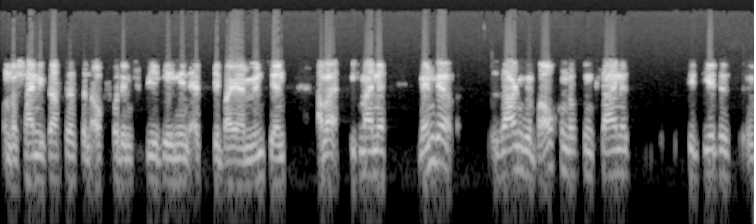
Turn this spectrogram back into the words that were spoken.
Und wahrscheinlich sagt er das dann auch vor dem Spiel gegen den FC Bayern München. Aber ich meine, wenn wir sagen, wir brauchen noch so ein kleines zitiertes äh,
